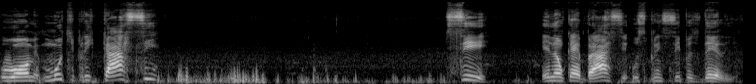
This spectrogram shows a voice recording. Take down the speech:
o homem multiplicasse se ele não quebrasse os princípios dele?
